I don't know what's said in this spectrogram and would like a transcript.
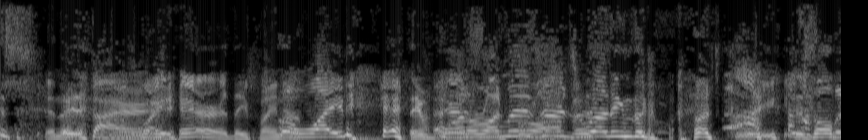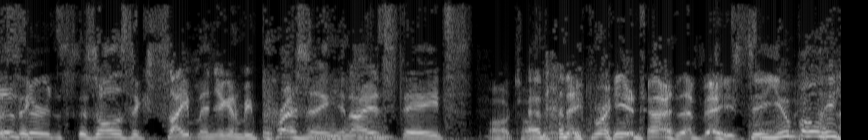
is. And then They- they white hair. They find The out. white hair. They want to There's run for lizards office. running the country. There's all this. lizards. There's all this excitement. You're going to be president of the United States, Oh, totally. and then they bring you down to the base. Do you believe?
